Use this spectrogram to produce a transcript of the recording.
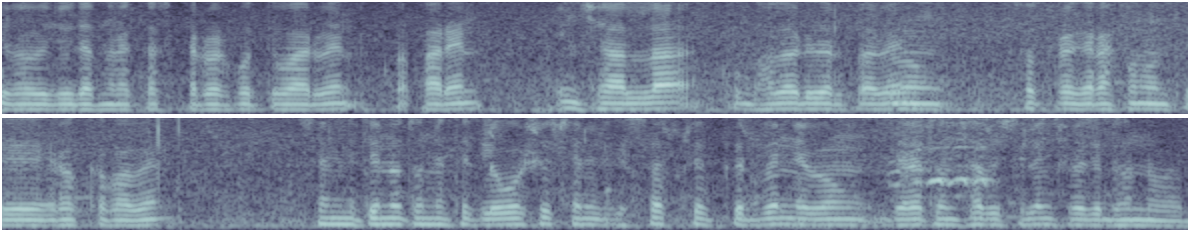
এভাবে যদি আপনারা কাজ কারবার করতে পারবেন, পারেন, ইনশাআল্লাহ খুব ভালো রেজাল্ট পাবেন এবং ছত্রাকের আক্রমণ থেকে রক্ষা পাবেন। চ্যানেলটিতে নতুন হয়ে থাকলে অবশ্যই চ্যানেলটিকে সাবস্ক্রাইব করবেন এবং যারা তখন সাথে ছিলেন, সবাইকে ধন্যবাদ।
